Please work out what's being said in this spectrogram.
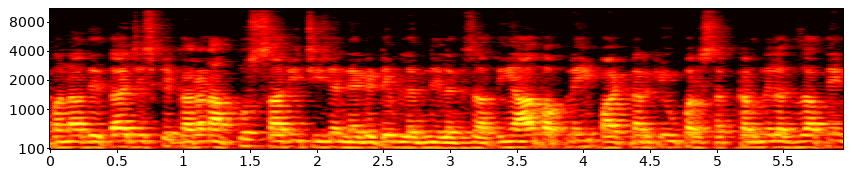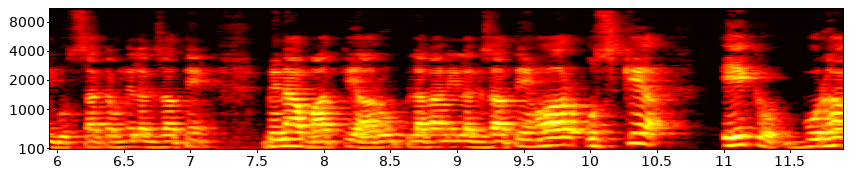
बना देता है, जिसके कारण आपको सारी चीज़ें नेगेटिव लगने लग जाती हैं। आप अपने ही पार्टनर के ऊपर शक करने लग जाते हैं, गुस्सा करने लग जाते हैं, बिना बात के आरोप लगाने लग जाते हैं, और उसके एक बुरा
